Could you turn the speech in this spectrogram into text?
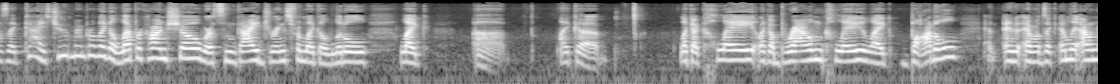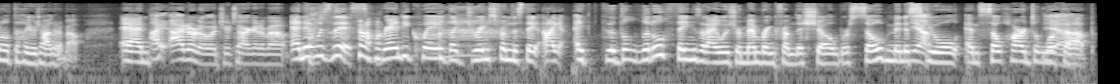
I was like, guys, do you remember like a leprechaun show where some guy drinks from like a little like uh like a like a clay, like a brown clay, like bottle, and, and everyone's like, Emily, I don't know what the hell you're talking about, and I, I don't know what you're talking about. and it was this. Randy Quaid like drinks from this thing. I, I the, the little things that I was remembering from this show were so minuscule and so hard to look Yeah. up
